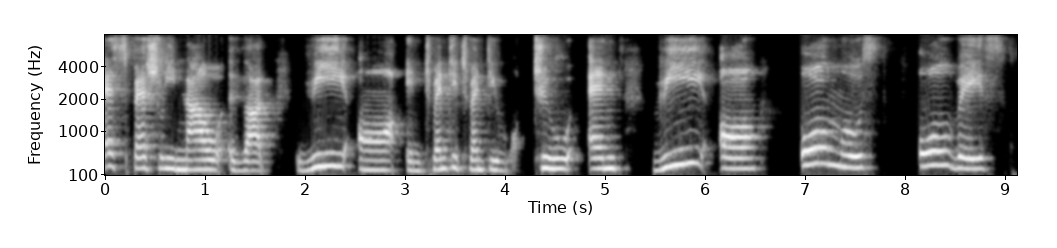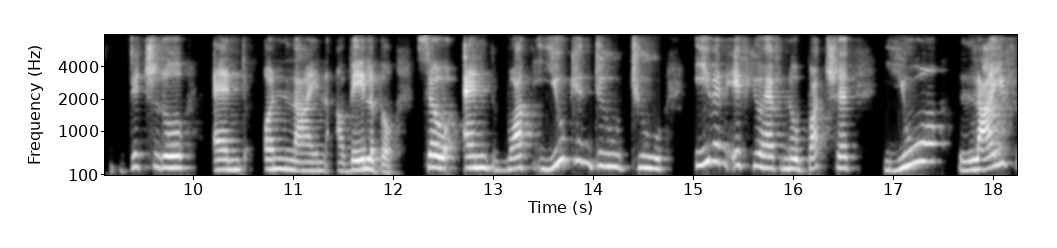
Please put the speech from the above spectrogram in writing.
especially now that we are in 2022 and we are almost always digital and online available. So, and what you can do to, even if you have no budget, your live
